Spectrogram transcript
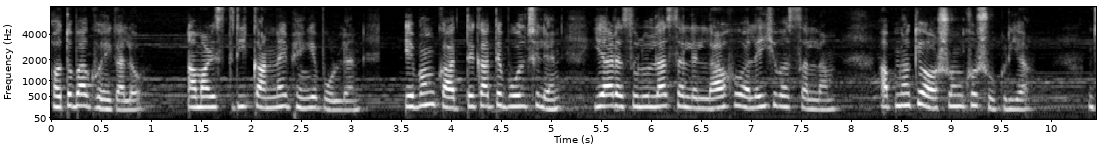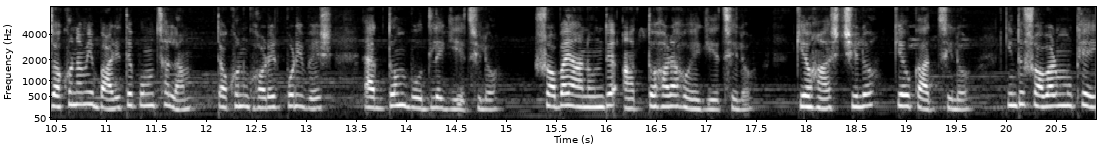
হতবাক হয়ে গেল। আমার স্ত্রী কান্নায় ভেঙে পড়লেন। এবং কাঁদতে কাঁদতে বলছিলেন, ইয়া রসুলুল্লাহ সাল্লাহ আলহি ওয়াসাল্লাম, আপনাকে অসংখ্য শুক্রিয়া। যখন আমি বাড়িতে পৌঁছালাম, তখন ঘরের পরিবেশ একদম বদলে গিয়েছিল। সবাই আনন্দে আত্মহারা হয়ে গিয়েছিল। কেউ হাসছিল, কেউ কাঁদছিল, কিন্তু সবার মুখেই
